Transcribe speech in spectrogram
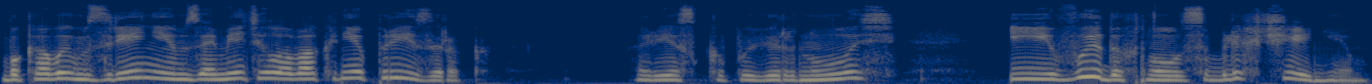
боковым зрением заметила в окне призрак. Резко повернулась и выдохнула с облегчением.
